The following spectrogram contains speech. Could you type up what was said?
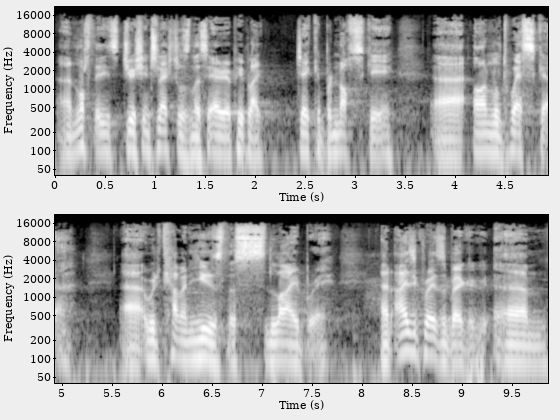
And a lot of these Jewish intellectuals in this area, people like Jacob Bronowski, uh, Arnold Wesker, uh, would come and use this library. And Isaac Rosenberg um,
